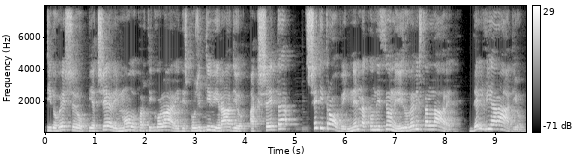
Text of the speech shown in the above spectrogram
ti dovessero piacere in modo particolare i dispositivi radio Axeta, se ti trovi nella condizione di dover installare del via radio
